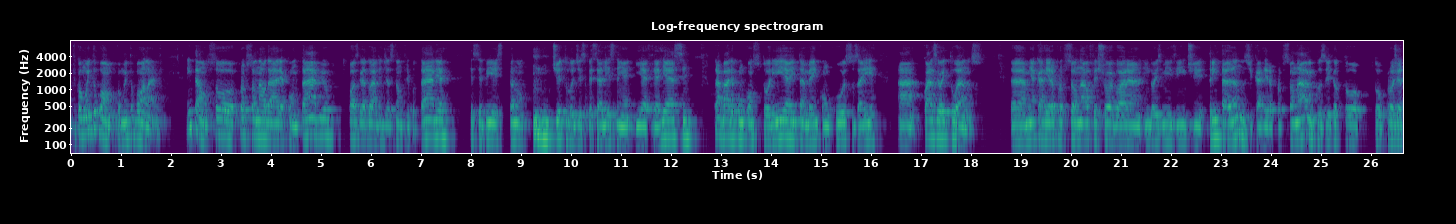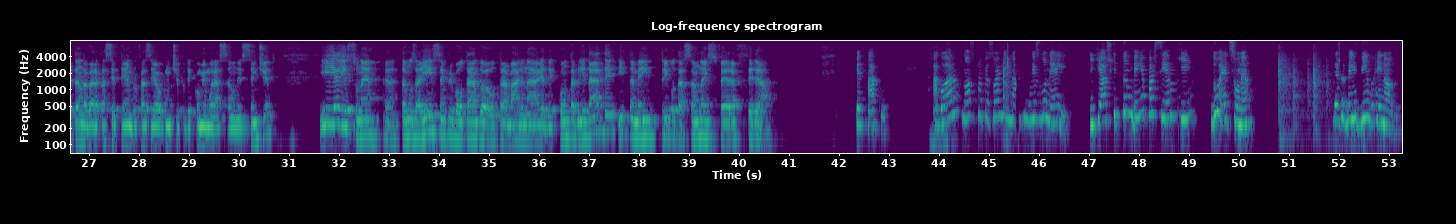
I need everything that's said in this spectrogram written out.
Ficou muito bom, ficou muito bom a live. Então, sou profissional da área contábil, pós-graduado em gestão tributária, recebi este ano um título de especialista em IFRS, trabalho com consultoria e também com cursos aí há quase oito anos. A minha carreira profissional fechou agora em 2020 30 anos de carreira profissional, inclusive eu estou projetando agora para setembro fazer algum tipo de comemoração nesse sentido. E é isso, né? É, estamos aí sempre voltado ao trabalho na área de contabilidade e também tributação na esfera federal. Espetáculo. Agora, nosso professor Reinaldo Luiz Lunelli, e que acho que também é parceiro aqui do Edson, né? Seja bem-vindo, Reinaldo.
